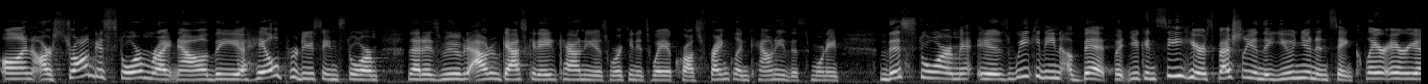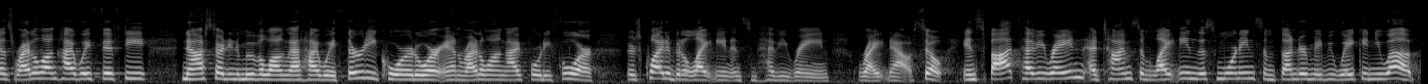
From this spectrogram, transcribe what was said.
on our strongest storm right now. The hail producing storm that has moved out of Gasconade County is working its way across Franklin County this morning. This storm is weakening a bit, but you can see here, especially in the Union and St. Clair areas, right along Highway 50, now starting to move along that Highway 30 corridor and right along I-44 there's quite a bit of lightning and some heavy rain right now. So in spots, heavy rain, at times some lightning this morning, some thunder maybe waking you up.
